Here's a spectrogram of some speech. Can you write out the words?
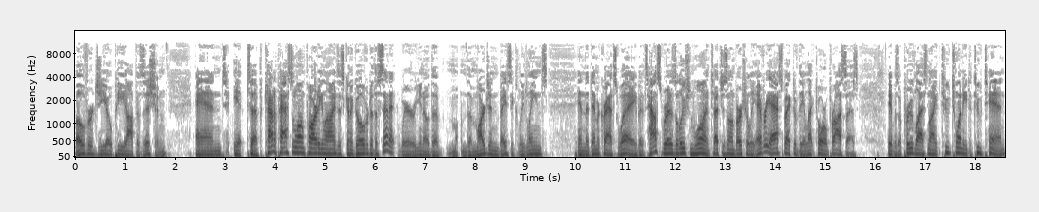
over GOP opposition and it uh, kind of passed along party lines. It's going to go over to the Senate, where you know the the margin basically leans in the Democrats' way. But it's House Resolution One touches on virtually every aspect of the electoral process. It was approved last night, two twenty to two ten.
